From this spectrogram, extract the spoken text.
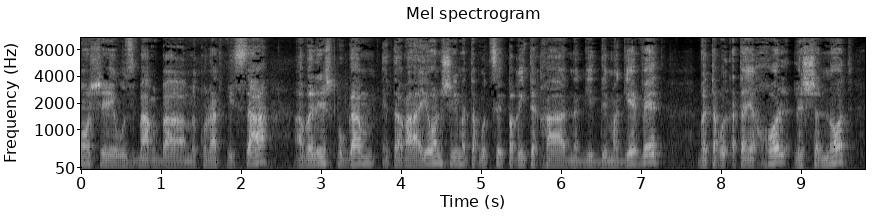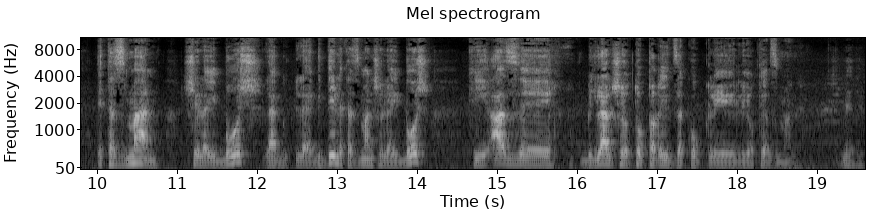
כמו שהוסבר במכונת כביסה, אבל יש פה גם את הרעיון שאם אתה רוצה פריט אחד, נגיד מגבת, ואתה יכול לשנות את הזמן של הייבוש, להגדיל את הזמן של הייבוש, כי אז, אה, בגלל שאותו פריט זקוק ליותר זמן. בדיוק.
